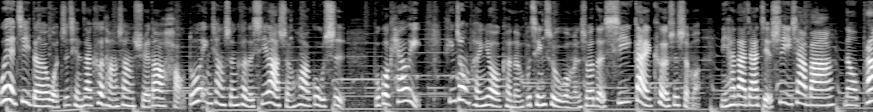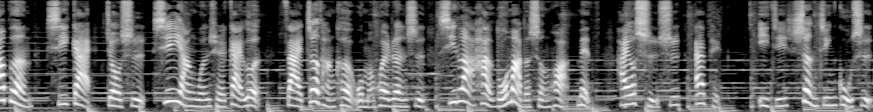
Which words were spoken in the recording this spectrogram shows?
我也记得我之前在课堂上学到好多印象深刻的希腊神话故事。不过 Kelly，听众朋友可能不清楚我们说的膝盖课是什么，你和大家解释一下吧。No problem，膝盖就是西洋文学概论。在这堂课我们会认识希腊和罗马的神话 myth，还有史诗 epic。以及圣经故事，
